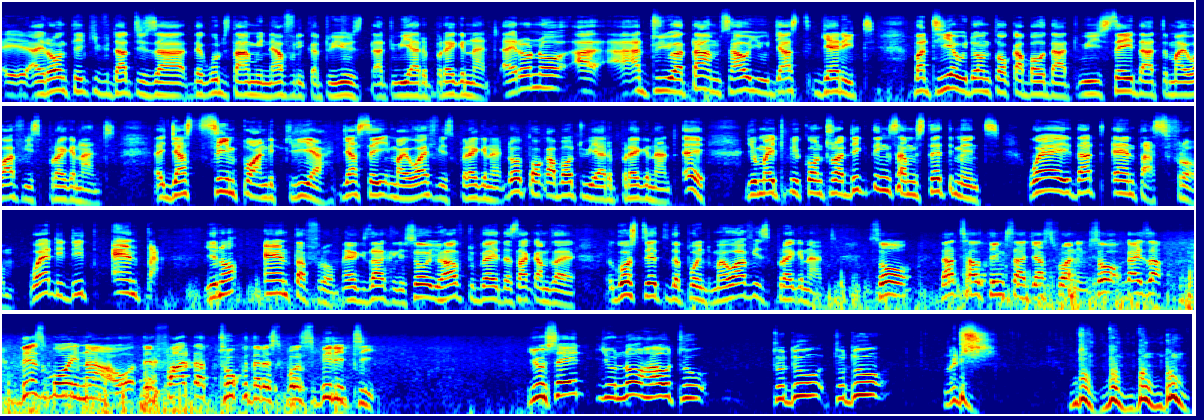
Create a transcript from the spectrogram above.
I don't think if that is uh, the good term in Africa to use that we are pregnant. I don't know uh, uh, to your terms how you just get it, but here we don't talk about that. We say that my wife is pregnant. Uh, just simple and clear. Just say my wife is pregnant. Don't talk about we are pregnant. Hey, you might be contradicting some statements. Where that enters from? Where did it enter? You know, enter from exactly. So you have to bear the circumstance. Go straight to the point. My wife is pregnant. So that's how things are just running. So guys, uh, this boy now, the father took the responsibility. You said you know how to to do to do boom boom boom boom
